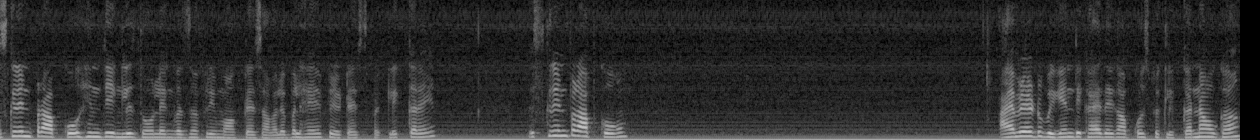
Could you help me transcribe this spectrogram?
स्क्रीन पर आपको हिंदी, इंग्लिश दो लैंग्वेज में फ्री मॉक टेस्ट अवेलेबल है। फ्री टेस्ट पर क्लिक करें। स्क्रीन पर आपको I am ready to begin दिखाई देगा। आपको इस पर क्लिक करना होगा।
